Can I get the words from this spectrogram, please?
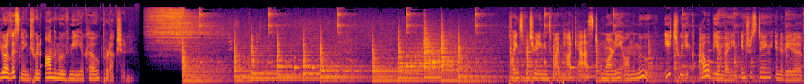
You're listening to an On the Move Media Co. production. Thanks for tuning into my podcast, Marni on the Move. Each week, I will be inviting interesting, innovative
